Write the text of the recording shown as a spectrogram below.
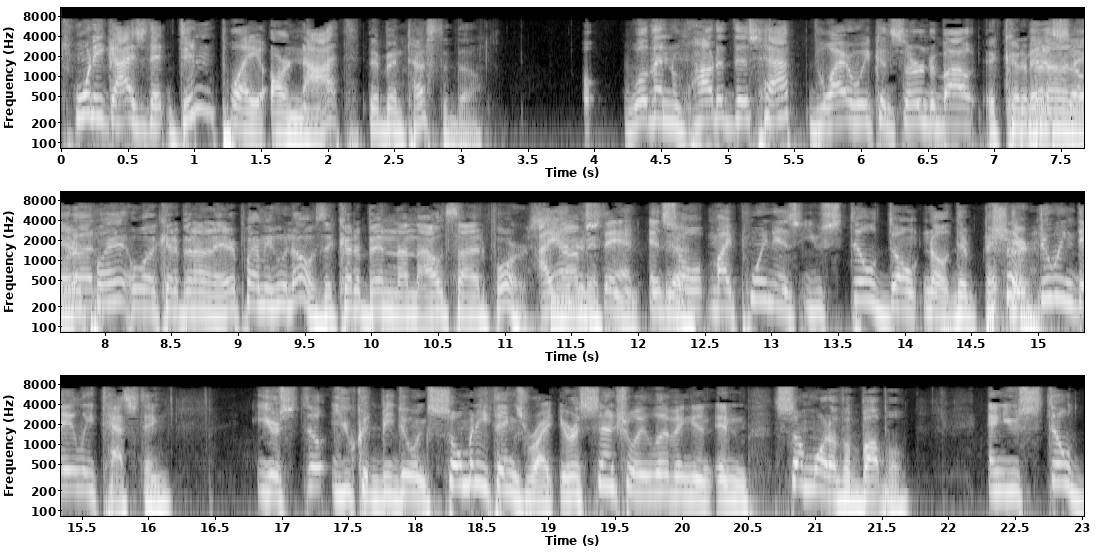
20 guys that didn't play are not. They've been tested though. Oh, well, then how did this happen? Why are we concerned about It could have been on an airplane. Well, it could have been on an airplane. I mean, who knows? It could have been on the outside force. I know what mean? understand. And Yeah. so my point is you still don't know. They're Sure. they're doing daily testing. You're still you could be doing so many things right. You're essentially living in, in somewhat of a bubble. And you still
